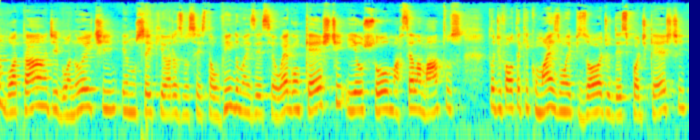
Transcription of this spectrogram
boa tarde, boa noite. Eu não sei que horas você está ouvindo, mas esse é o Egoncast e eu sou Marcela Matos. Estou de volta aqui com mais um episódio desse podcast,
